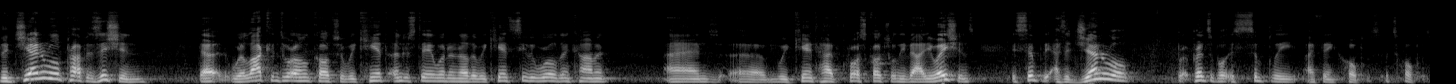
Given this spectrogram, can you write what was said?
the general proposition that we're locked into our own culture. We can't understand one another. We can't see the world in common, and uh, we can't have cross-cultural evaluations. Is simply, as a general pr- principle, is simply, I think, hopeless. It's hopeless.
